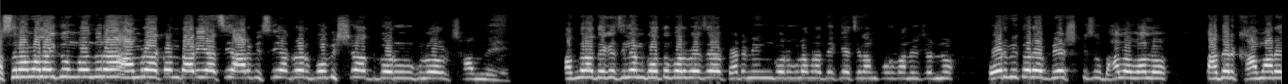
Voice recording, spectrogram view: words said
আসসালামু আলাইকুম বন্ধুরা, আমরা এখন দাঁড়িয়ে আছি আরবিসি ভবিষ্যৎ গরুগুলোর সামনে। আপনারা দেখেছিলেন গত পর্বে যে গরুগুলো আমরা দেখিয়েছিলাম জন্য। ওর ভিতরে বেশ কিছু ভালো ভালো তাদের খামারে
